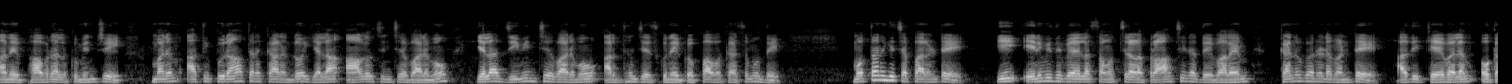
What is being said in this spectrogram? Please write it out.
అనే భావనలకు మించి మనం అతి పురాతన కాలంలో ఎలా ఆలోచించేవారమో ఎలా జీవించేవారమో అర్థం చేసుకునే గొప్ప అవకాశం ఉంది. మొత్తానికి చెప్పాలంటే ఈ ఎనిమిది వేల సంవత్సరాల ప్రాచీన దేవాలయం కనుగొనడం అంటే అది కేవలం ఒక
